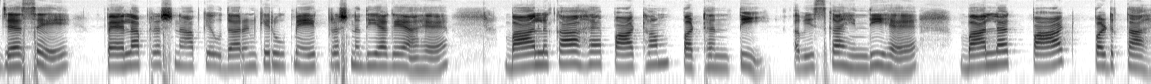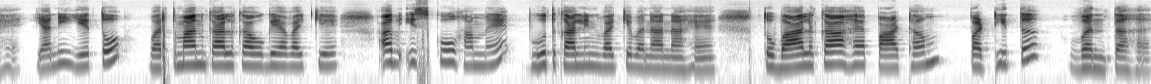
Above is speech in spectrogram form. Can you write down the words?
जैसे, पहला प्रश्न आपके उदाहरण के रूप में एक प्रश्न दिया गया है, बालका है पाठम पठंती। अब इसका हिंदी है, बालक पाठ पढ़ता है। यानी ये तो वर्तमान काल का हो गया वाक्य। अब इसको हमें भूतकालीन वाक्य बनाना है। तो बाल का है पाठम पठित वंत। है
